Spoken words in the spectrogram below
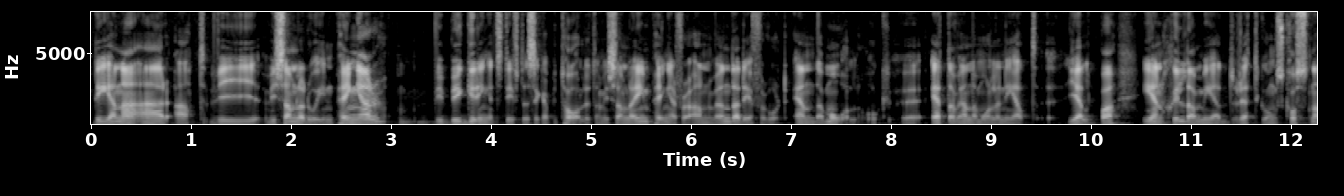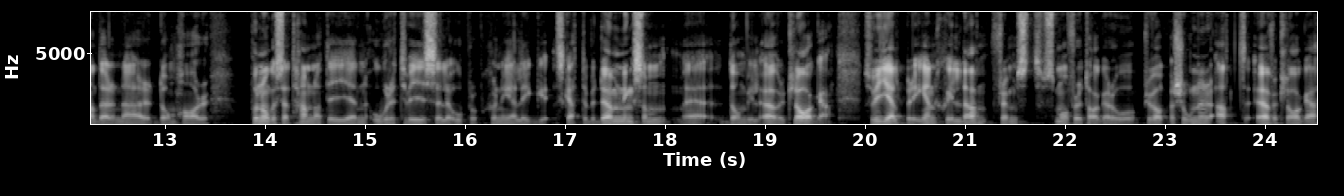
Det ena är att vi, vi samlar då in pengar. Vi bygger inget stiftelsekapital utan vi samlar in pengar för att använda det för vårt ändamål. Och eh, ett av ändamålen är att hjälpa enskilda med rättegångskostnader när de har på något sätt hamnat i en orättvis eller oproportionerlig skattebedömning som eh, de vill överklaga. Så vi hjälper enskilda, främst småföretagare och privatpersoner att överklaga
